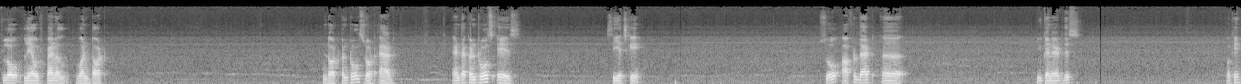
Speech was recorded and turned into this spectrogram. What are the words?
Flow layout panel one dot dot controls dot add. And the controls is chk so after that uh, you can add this. Okay.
